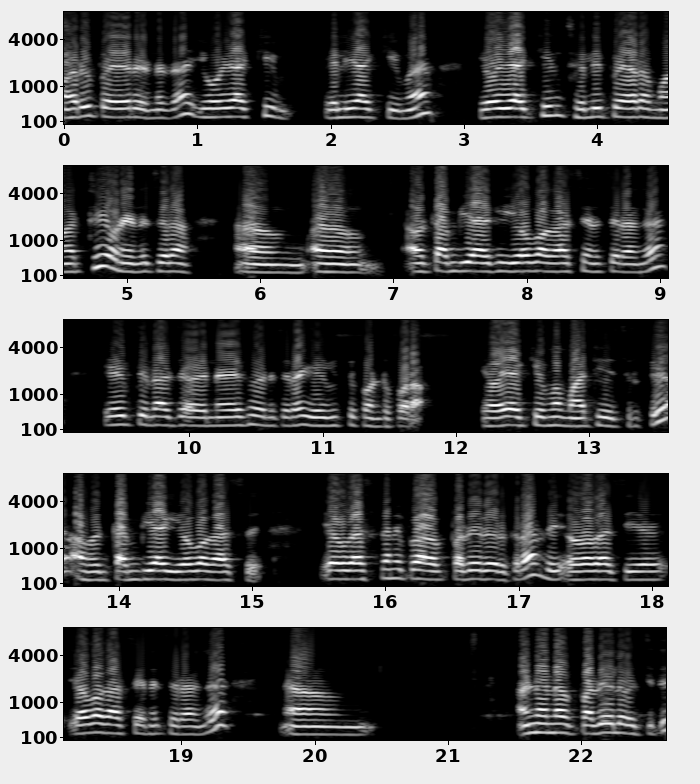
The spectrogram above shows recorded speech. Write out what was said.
மறுபெயர் என்னதான் யோயாக்கிம் எலியாக்கிம. யோயாக்கிம் சொல்லி பெயரை மாற்றி அவனை என்ன செய்யறான் அவன் தம்பியாகி யோபகாசி என்ன செய்றாங்க எகிப்து ராஜா நேகம் என்ன செய்றான் எகிப்து கொண்டு போறான். யோயாக்கியமா மாற்றி வச்சிருக்கு. அவன் தம்பியாகி யோபகாசு யோகாசு தானே இப்போ பதவியில் இருக்கிறான். அந்த யோகாசி யோகாசு என்ன செய்றாங்க அண்ணனை பதவியில் வச்சுட்டு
